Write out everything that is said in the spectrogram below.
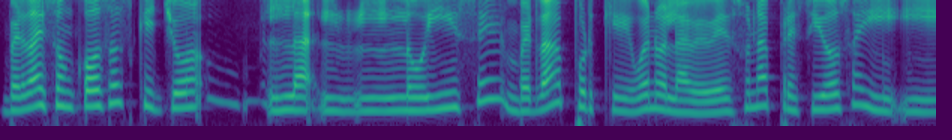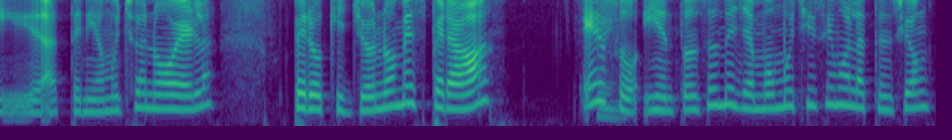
¿verdad? Y son cosas que yo la- lo hice, ¿verdad? Porque, bueno, la bebé es una preciosa y, y, ah, tenía mucho de no verla, pero que yo no me esperaba Sí. eso, y entonces me llamó muchísimo la atención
